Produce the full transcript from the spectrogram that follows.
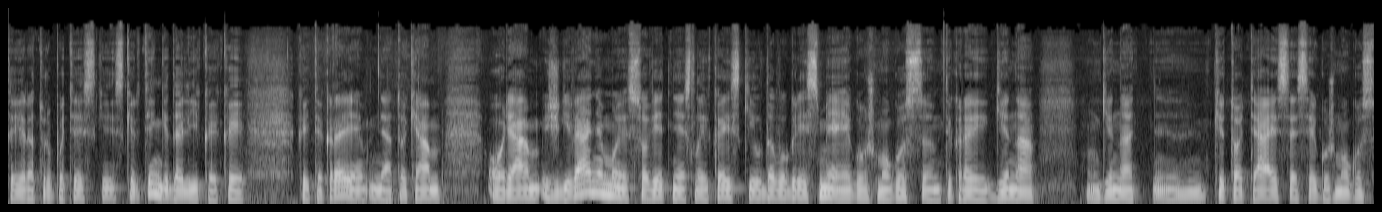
tai yra truputį skirtingi dalykai, kai, kai tikrai netokiam oriam išgyvenimui sovietiniais laikais kildavo grėsmė, jeigu žmogus tikrai gina gina e, kito teisės, jeigu žmogus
